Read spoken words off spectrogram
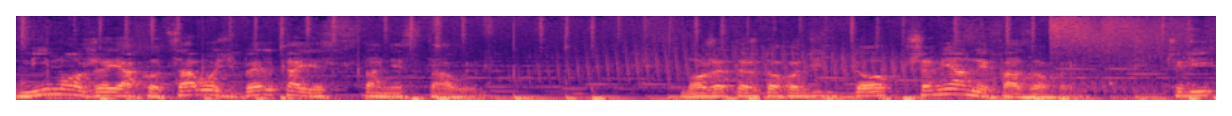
mimo że jako całość belka jest w stanie stałym. Może też dochodzić do przemiany fazowej, czyli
